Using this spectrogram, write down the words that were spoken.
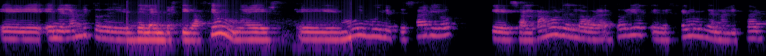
Eh, en el ámbito de, la investigación es muy, muy necesario que salgamos del laboratorio, que dejemos de analizar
